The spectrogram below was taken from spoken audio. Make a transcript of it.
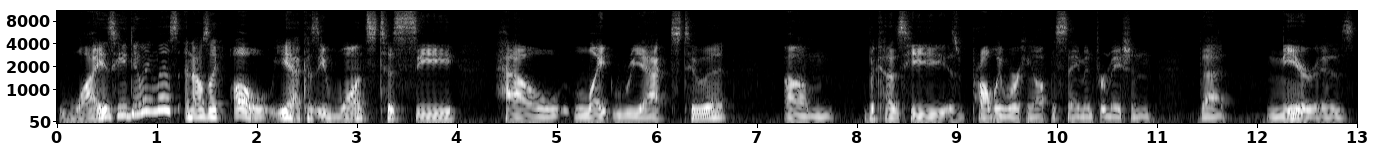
why is he doing this? And I was like, oh yeah, because he wants to see how Light reacts to it, um, because he is probably working off the same information that Near is.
